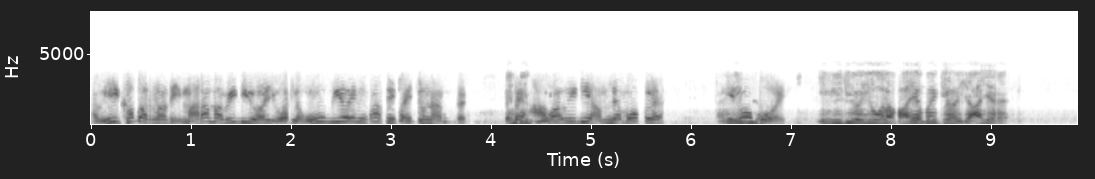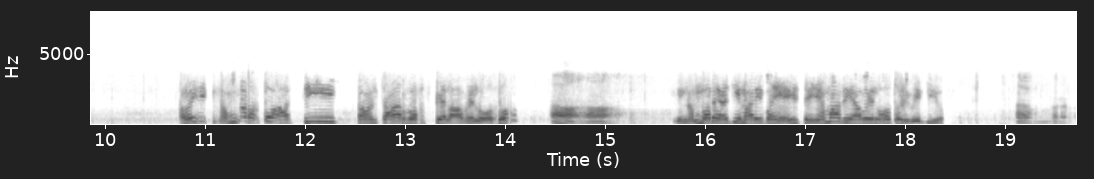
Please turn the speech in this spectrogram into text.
હવે ઈ ખબર નથી. મારામાં વીડિયો આવ્યો એટલે હું ગયો એની પાસે પાસે જુનાગઢ. એટલે આવા વીડિયો અમને મોકલે. એ નો હોય. એ વીડિયો એ ઓલા ભાઈએ મોકલ્યો છે આયરે હવે એક નંબર હતો આજથી ત્રણ ચાર વર્ષ પહેલા આવેલો હતો. હા હા. એ નંબરે હજી મારી પાસે છે એમાંથી આવેલો હતો એ વીડિયો. હા, બરાબર.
